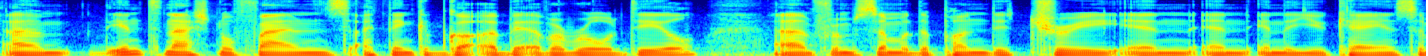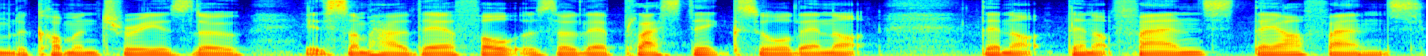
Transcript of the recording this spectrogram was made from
Um, the international fans, I think, have got a bit of a raw deal um, from some of the punditry in, in, in the UK and some of the commentary, as though it's somehow their fault, as though they're plastics or they're not, they're not, they're not fans. They are fans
